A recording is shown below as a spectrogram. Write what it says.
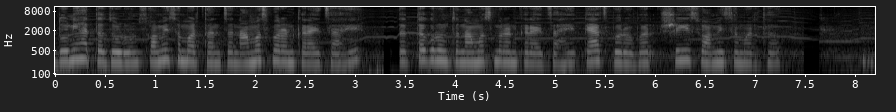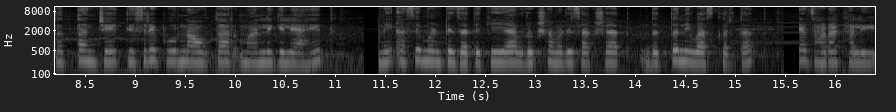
दोन्ही हात जोडून स्वामी समर्थांचं नामस्मरण करायचं आहे. दत्तगुरूंचं नामस्मरण करायचं आहे. त्याचबरोबर श्री स्वामी समर्थ दत्तांचे तिसरे पूर्ण अवतार मानले गेले आहेत. आणि असे म्हटले जाते की या वृक्षामध्ये साक्षात दत्त निवास करतात. या झाडाखाली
